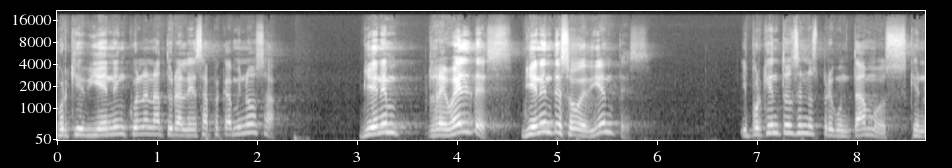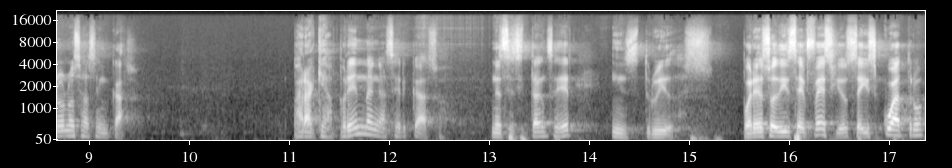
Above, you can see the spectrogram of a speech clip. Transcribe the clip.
Porque vienen con la naturaleza pecaminosa. Vienen rebeldes, vienen desobedientes. ¿Y por qué entonces nos preguntamos que no nos hacen caso? Para que aprendan a hacer caso, necesitan ser instruidos. Por eso dice Efesios 6:4,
